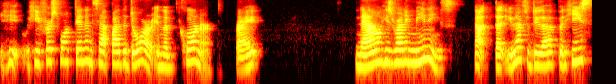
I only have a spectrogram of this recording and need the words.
he he first walked in and sat by the door in the corner right? Now he's running meetings. Not that you have to do that but he's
